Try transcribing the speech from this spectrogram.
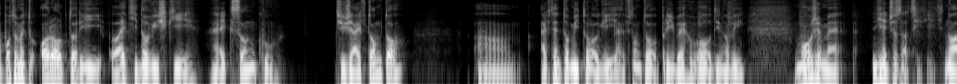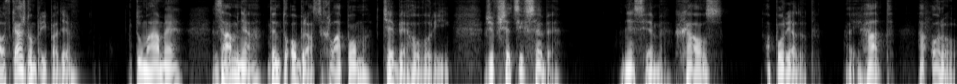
a potom je tu orol, ktorý letí do výšky, hej, k slnku. Čiže aj v tomto, aj v tejto mytológii, aj v tomto príbehu o Odinovi môžeme niečo zacítiť. No ale v každom prípade tu máme za mňa tento obraz chlapom tebe hovorí, že všetci v sebe nesieme chaos a poriadok. Hej, had a orol.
